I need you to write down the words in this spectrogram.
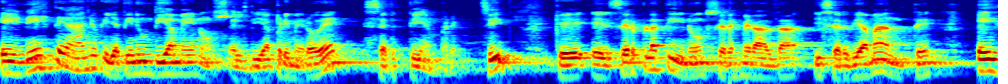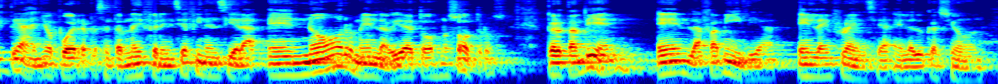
en este año que ya tiene un día menos, el día primero de septiembre, ¿sí? Que el ser platino, ser esmeralda y ser diamante, este año puede representar una diferencia financiera enorme en la vida de todos nosotros, pero también en la familia, en la influencia, en la educación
